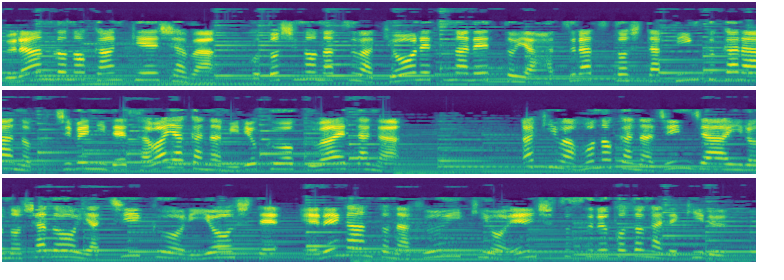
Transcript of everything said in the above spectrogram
ブランドの関係者は、今年の夏は強烈なレッドやはつらつとしたピンクカラーの口紅で爽やかな魅力を加えたが、秋はほのかなジンジャー色のシャドウやチークを利用して、エレガントな雰囲気を演出することができる。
